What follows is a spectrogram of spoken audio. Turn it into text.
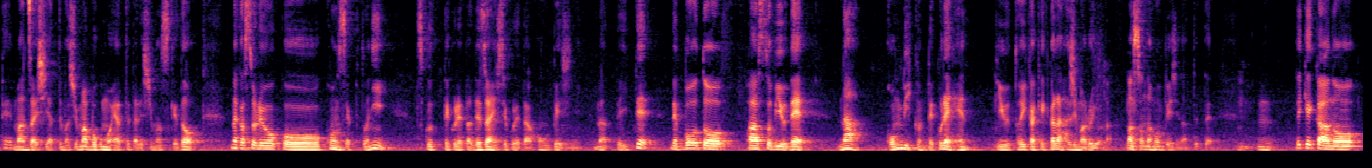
で漫才師やってますし、まあ、僕もやってたりしますけどなんかそれをこうコンセプトに作ってくれたデザインしてくれたホームページになっていてで冒頭ファーストビューで「なあコンビ組んでくれへん?」っていう問いかけから始まるような、まあ、そんなホームページになってて。うん、で結果あの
